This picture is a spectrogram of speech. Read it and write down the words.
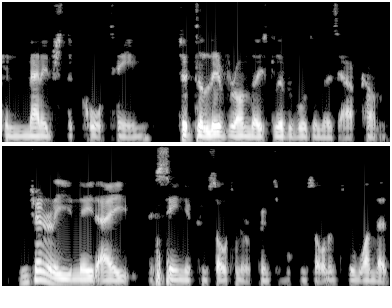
can manage the core team to deliver on those deliverables and those outcomes. And generally, you need a, a, senior consultant or a principal consultant, the one that's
